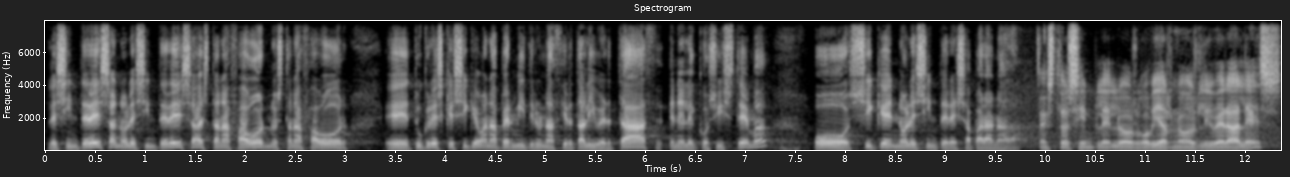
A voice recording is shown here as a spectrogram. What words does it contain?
¿Les interesa, no les interesa? ¿Están a favor, no están a favor? Eh, ¿Tú crees que sí que van a permitir una cierta libertad en el ecosistema? ¿O sí que no les interesa para nada? Esto es simple. Los gobiernos liberales,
